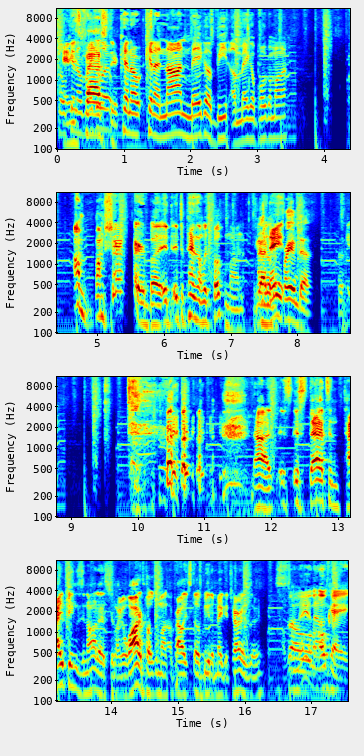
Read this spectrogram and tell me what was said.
So And can he's a regular, faster. can a can a non mega beat a mega Pokemon? I'm I'm sure, but it, it depends on which Pokemon. You got I mean, they- frame data. nah, it's, it's stats and typings and all that shit. Like a water Pokemon could probably still beat a Mega Charizard. So okay,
